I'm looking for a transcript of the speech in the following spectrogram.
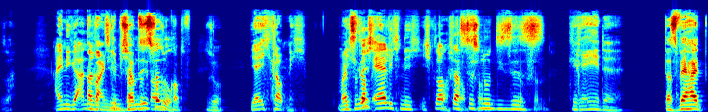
So. Einige andere Aber Teams haben sie es versucht. Kopf. So. Ja, ich glaube nicht. Meinst ich glaube ehrlich nicht. Ich glaube, das glaub ist schon. nur dieses. Gerede. Das wäre halt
